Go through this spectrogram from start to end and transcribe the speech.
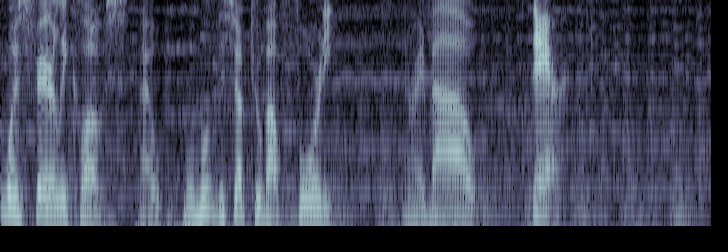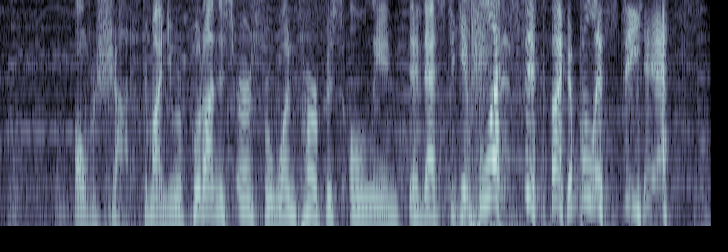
was fairly close. All right, we'll move this up to about 40. And right about there. Overshot it. Come on, you were put on this earth for one purpose only, and, and that's to get blasted by a ballista, yes!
